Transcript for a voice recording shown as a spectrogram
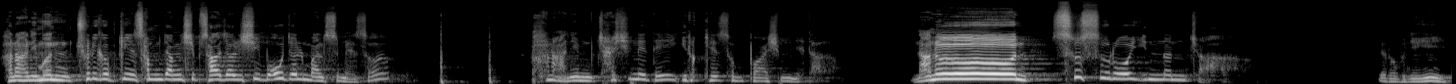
하나님은 출애굽기 3장 14절 15절 말씀에서 하나님 자신에 대해 이렇게 선포하십니다. 나는 스스로 있는 자. 여러분이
